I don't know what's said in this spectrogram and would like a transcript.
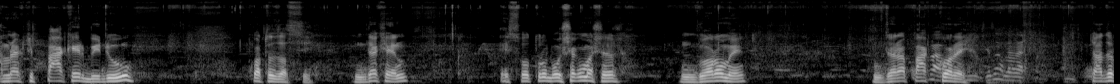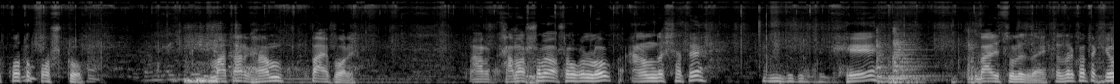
আমরা একটি পাকের ভিডিও করতে যাচ্ছি। দেখেন, এই চৈত্র বৈশাখ মাসের গরমে যারা পাক করে, তাদের কত কষ্ট। মাথার ঘাম পায়ে পড়ে। আর খাবার সময় অসংখ্য লোক আনন্দের সাথে খেয়ে বাড়ি চলে যায়। তাদের কথা কেউ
